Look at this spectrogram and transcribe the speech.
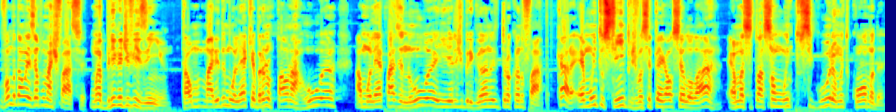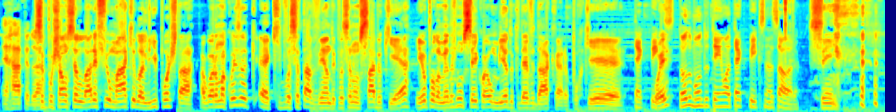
vamos dar um exemplo mais fácil. Uma briga de vizinho. Tá o marido e mulher quebrando pau na rua, a mulher quase nua e eles brigando e trocando farpa. Cara, é muito simples você pegar o celular, é uma situação muito segura, muito cômoda. É rápido, Você é. puxar um celular e filmar aquilo ali e postar. Agora, uma coisa é que você tá vendo que você não sabe o que é, eu pelo menos não sei qual é o medo que deve dar, cara, porque. TechPix. Todo mundo tem uma TechPix nessa hora. Sim.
